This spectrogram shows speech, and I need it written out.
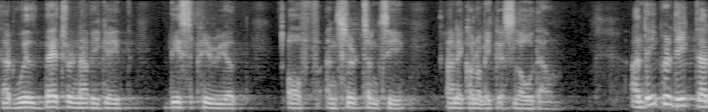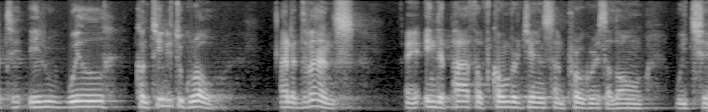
that will better navigate this period of uncertainty and economic slowdown. And they predict that it will continue to grow and advance uh, in the path of convergence and progress along which uh,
